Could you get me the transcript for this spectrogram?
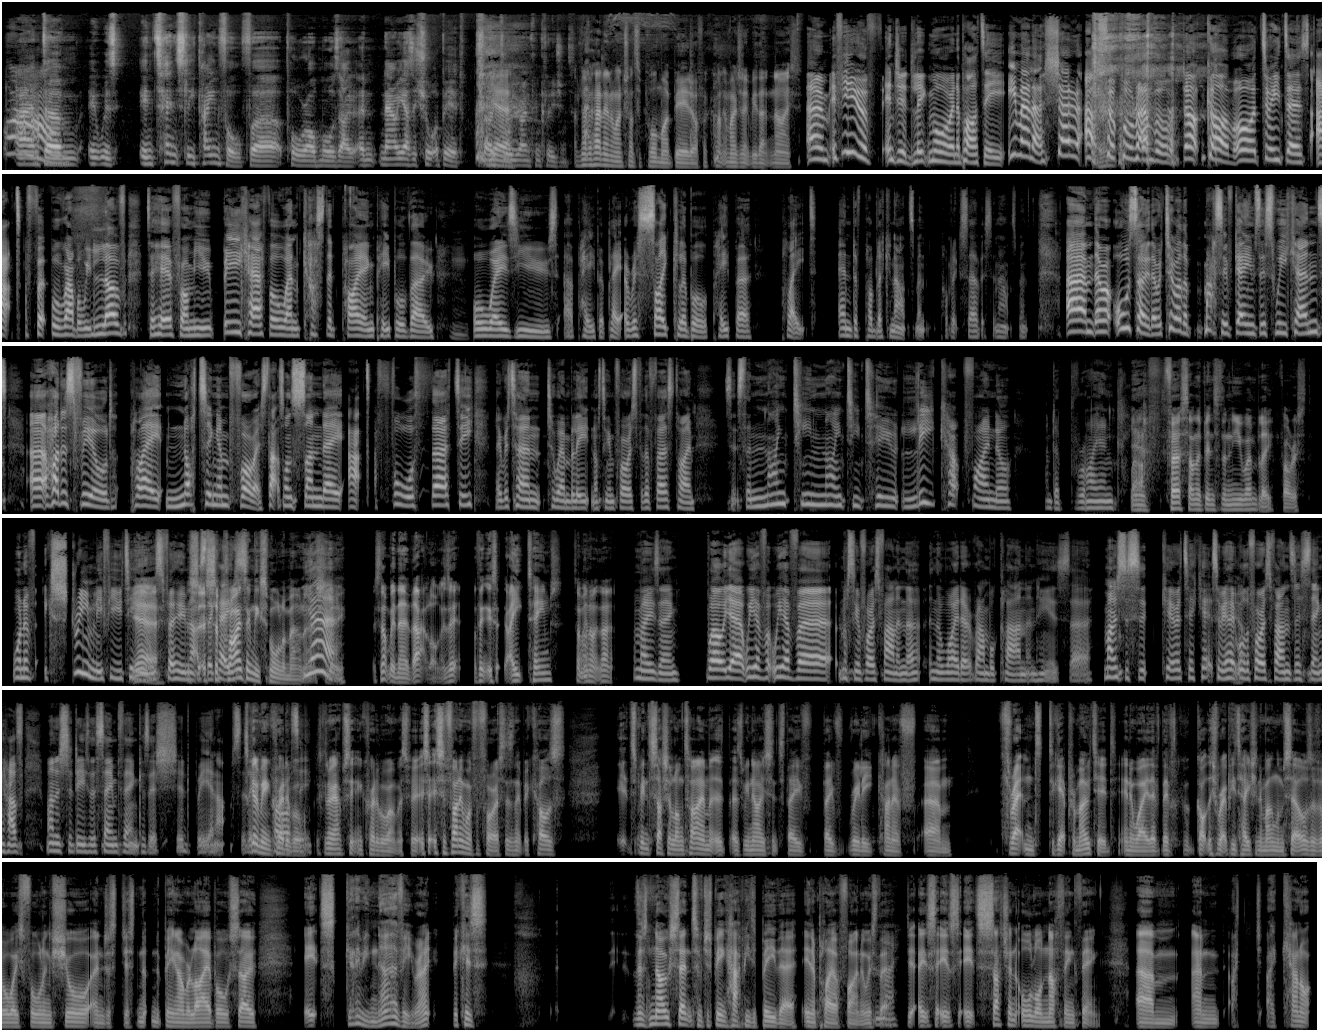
and um, it was intensely painful for poor old Morzo. And now he has a shorter beard. So Yeah. draw your own conclusions. I've never had anyone try to pull my beard off. I can't imagine it'd be that nice. Um, if you have injured Luke Moore in a party, email us show at footballramble.com or tweet us at footballramble. We love to hear from you. Be careful when custard pieing people, though. Always use a paper plate, a recyclable paper plate. End of public announcement, public service announcement. Um, there are also there were two other massive games this weekend. Uh, Huddersfield play Nottingham Forest. That's on Sunday at four thirty. They return to Wembley, Nottingham Forest, for the first time since the 1992 League Cup final under Brian Clough. Yeah. First time they've been to the new Wembley Forest. One of extremely few teams yeah. for whom that's a, the surprisingly case. small amount. Yeah. Actually, it's not been there that long, is it? I think it's eight teams, something like that. Amazing. Well, yeah, we have we have a Nottingham Forest fan in the in the wider Ramble clan, and he has uh, managed to secure a ticket. So we hope all the Forest fans listening have managed to do the same thing because it should be an absolute. It's going to be incredible. party. It's going to be absolutely incredible atmosphere. It's, it's a funny one for Forest, isn't it? Because it's been such a long time, as we know, since they've they've really kind of um, threatened to get promoted. In a way, they've they've got this reputation among themselves of always falling short and just just n- being unreliable. So it's going to be nervy, right? Because there's no sense of just being happy to be there in a playoff final, is there? It's it's it's such an all or nothing thing, um, and I, I cannot.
